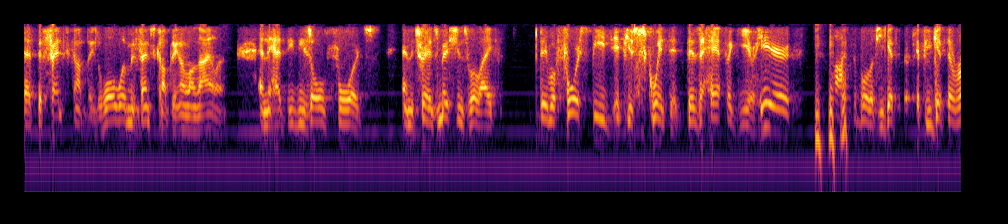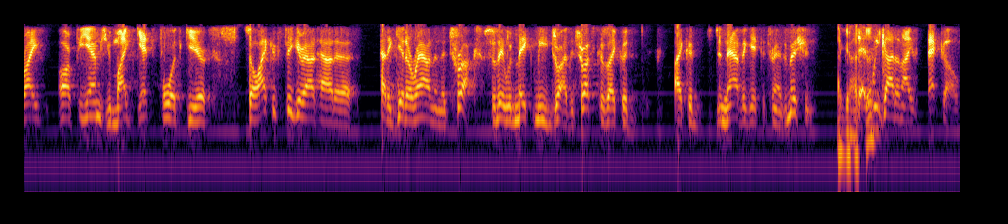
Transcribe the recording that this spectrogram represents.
at the fence company, the Wall Women Fence Company on Long Island, and they had these old Fords, and the transmissions were like they were four speeds if you squinted. There's a half a gear here. Possible if you get if you get the right RPMs, you might get fourth gear. So I could figure out how to how to get around in the trucks. So they would make me drive the trucks because I could I could navigate the transmission. I got Then we got an Iveco.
